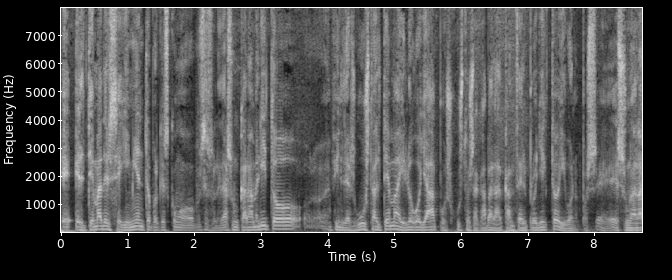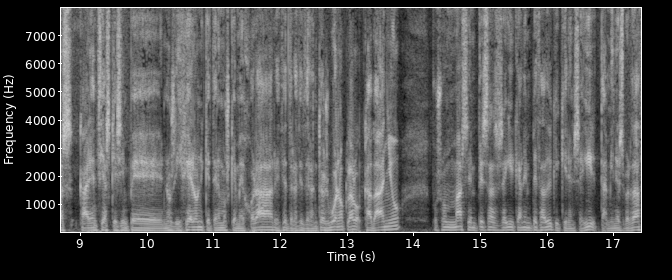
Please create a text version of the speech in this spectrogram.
eh, el tema del seguimiento, porque es como, pues eso, le das un caramelito, en fin, les gusta el tema y luego ya, pues justo se acaba el alcance del proyecto y bueno, pues eh, es una de las carencias que siempre nos dijeron y que tenemos que mejorar, etcétera, etcétera. Entonces, bueno, claro, cada año pues son más empresas a seguir que han empezado y que quieren seguir. También es verdad,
